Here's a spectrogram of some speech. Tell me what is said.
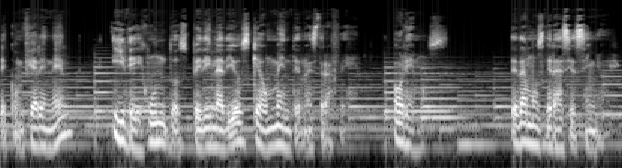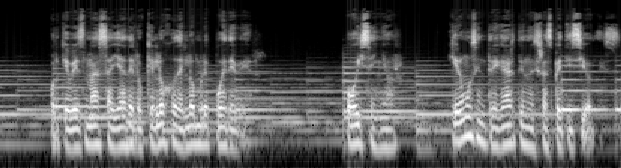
de confiar en Él y de juntos pedirle a Dios que aumente nuestra fe. Oremos. Te damos gracias, Señor, porque ves más allá de lo que el ojo del hombre puede ver. Hoy, Señor, queremos entregarte nuestras peticiones,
